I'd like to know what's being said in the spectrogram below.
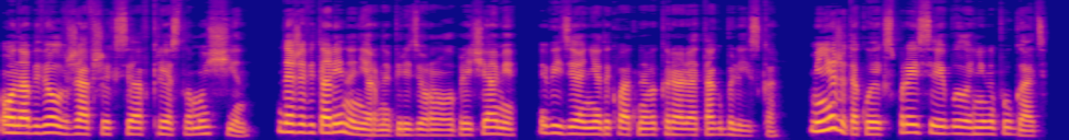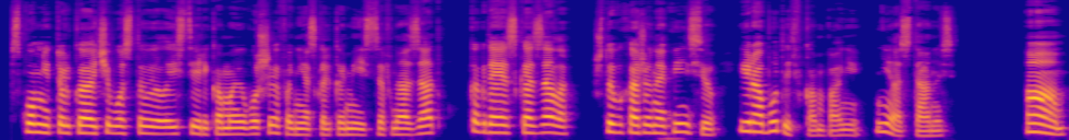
Он обвел вжавшихся в кресло мужчин. Даже Виталина нервно передернула плечами, видя неадекватного короля так близко. Меня же такой экспрессией было не напугать. Вспомнить только, чего стоила истерика моего шефа несколько месяцев назад, когда я сказала, что выхожу на пенсию и работать в компании не останусь. «Ам,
